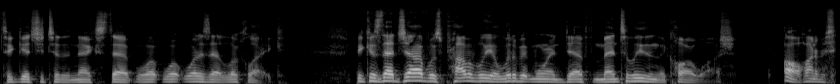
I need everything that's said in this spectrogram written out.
to get you to the next step, what what what does that look like? Because that job was probably a little bit more in depth mentally than the car wash. Oh, 100%.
